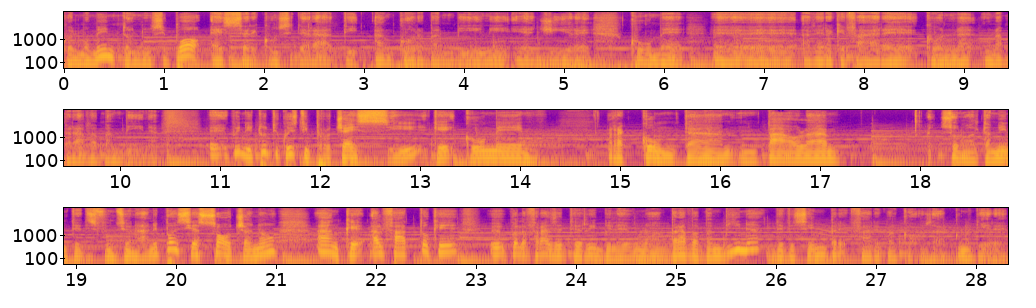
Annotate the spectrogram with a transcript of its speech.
quel momento non si può essere considerati ancora bambini e agire come eh, avere a che fare con una brava bambina. Eh, quindi tutti questi processi che come racconta Paola sono altamente disfunzionali, poi si associano anche al fatto che eh, quella frase terribile, una brava bambina deve sempre fare qualcosa, come dire,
